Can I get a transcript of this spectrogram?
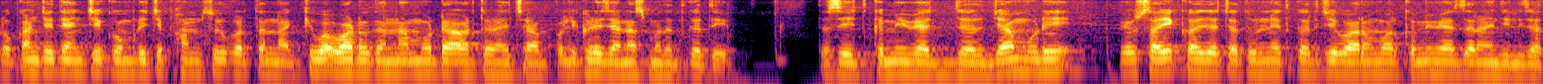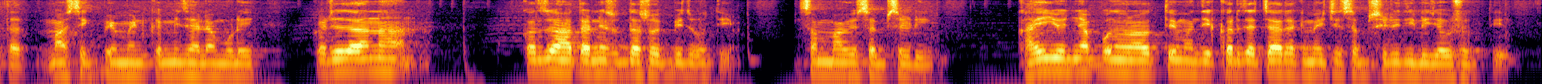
लोकांचे त्यांचे कोंबडीचे फार्म सुरू करताना किंवा वाढवताना मोठ्या अडथळ्याच्या पलीकडे जाण्यास मदत करते. तसेच कमी व्याजदर ज्यामुळे व्यावसायिक कर्जाच्या तुलनेत कर्जे वारंवार कमी व्याजदराने दिली जातात. मासिक पेमेंट कमी झाल्यामुळे कर्जदारांना कर्ज हाताळणेसुद्धा सोपी होते. संभाव्य सबसिडी. काही योजना पुनरावृत्तीमध्ये कर्जाच्या रकमेची सबसिडी दिली जाऊ शकते.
